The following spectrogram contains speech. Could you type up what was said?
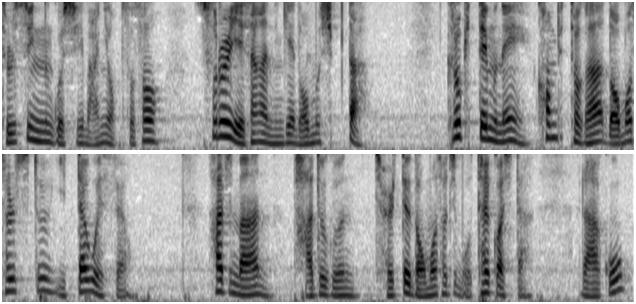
둘 수 있는 곳이 많이 없어서 수를 예상하는 게 너무 쉽다. 그렇기 때문에 컴퓨터가 넘어설 수도 있다고 했어요. 하지만 바둑은 절대 넘어서지 못할 것이다. 라고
